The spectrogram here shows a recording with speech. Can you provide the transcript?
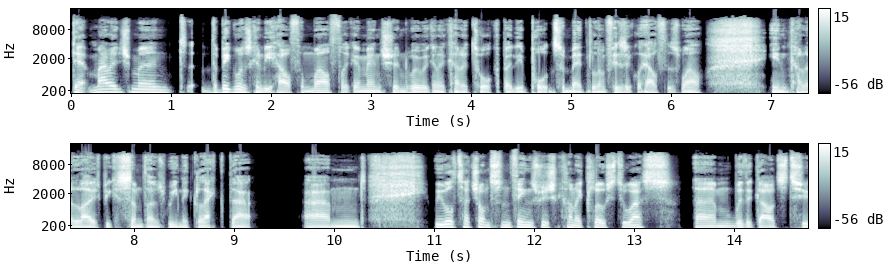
debt management. The big one's going to be health and wealth, like I mentioned, where we're going to kind of talk about the importance of mental and physical health as well in kind of life because sometimes we neglect that. And we will touch on some things which are kind of close to us. um, with regards to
